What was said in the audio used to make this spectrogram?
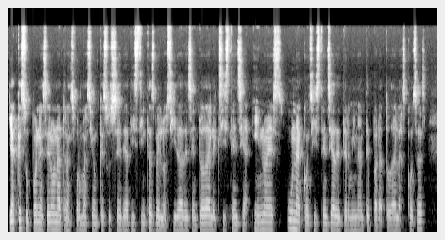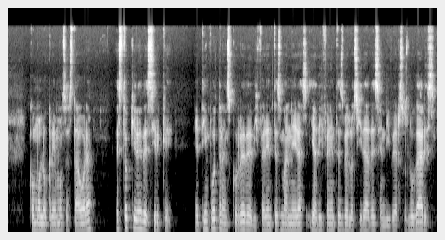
ya que supone ser una transformación que sucede a distintas velocidades en toda la existencia y no es una consistencia determinante para todas las cosas, como lo creemos hasta ahora, esto quiere decir que el tiempo transcurre de diferentes maneras y a diferentes velocidades en diversos lugares.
